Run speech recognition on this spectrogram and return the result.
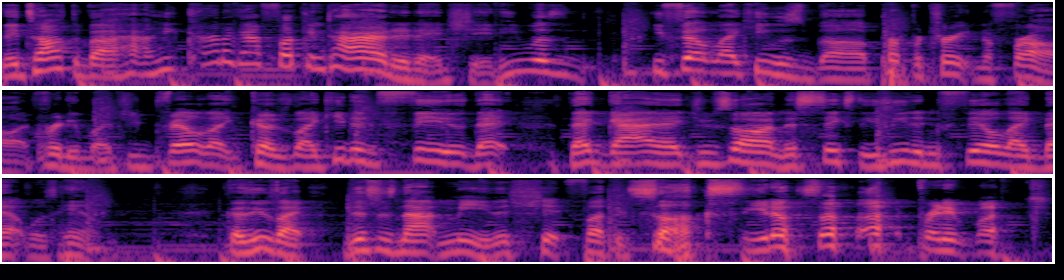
they talked about how he kind of got fucking tired of that shit. He was he felt like he was uh, perpetrating a fraud, pretty much. He felt like because like he didn't feel that that guy that you saw in the '60s, he didn't feel like that was him. Because he was like, "This is not me. This shit fucking sucks." You know, so pretty much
